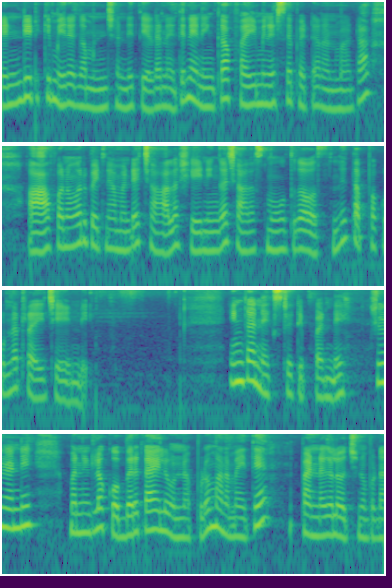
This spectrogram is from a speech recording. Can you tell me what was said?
రెండింటికి మీరే గమనించండి. తేడానైతే నేను ఇంకా ఫైవ్ మినిట్సే పెట్టానమాట హాఫ్ అన్ అవర్ పెట్టినామంటే చాలా షైనింగ్గా చాలా స్మూత్గా వస్తుంది. తప్పకుండా ట్రై చేయండి. ఇంకా నెక్స్ట్ టిప్ అండి. చూడండి మన ఇంట్లో కొబ్బరికాయలు ఉన్నప్పుడు మనమైతే పండగలు వచ్చినప్పుడు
